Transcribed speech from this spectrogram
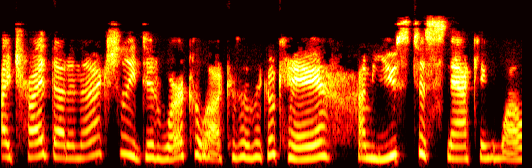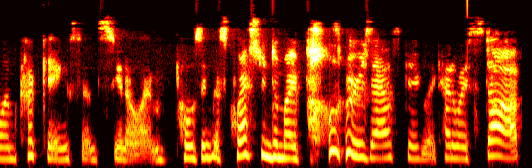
I tried that and that actually did work a lot because I was like, okay, I'm used to snacking while I'm cooking since, you know, I'm posing this question to my followers asking, like, how do I stop?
